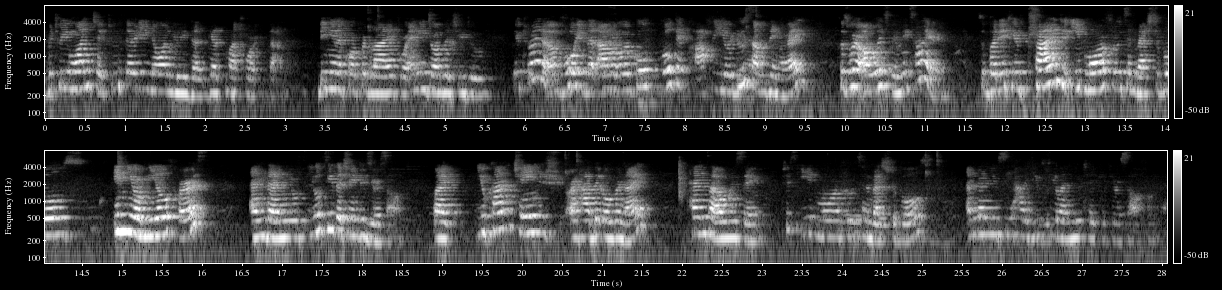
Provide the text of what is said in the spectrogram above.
between one to two thirty. No one really does gets much work done. Being in a corporate life or any job that you do, you try to avoid that hour or go go get coffee or do something, right? Because we're always really tired. So, but if you try to eat more fruits and vegetables in your meal first, and then you'll you'll see the changes yourself. Like you can't change a habit overnight. Hence, I always say just eat more fruits and vegetables, and then you see how you feel and you take it yourself from there.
